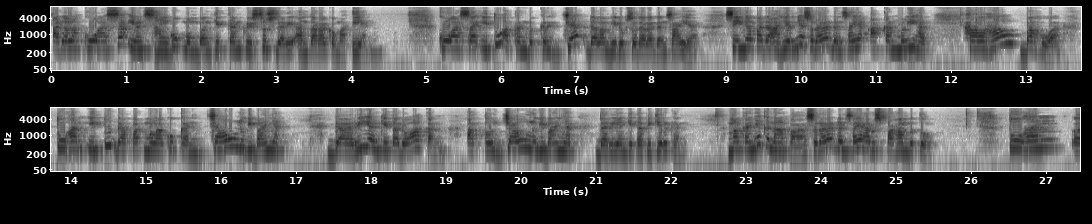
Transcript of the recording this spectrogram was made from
adalah kuasa yang sanggup membangkitkan Kristus dari antara kematian. Kuasa itu akan bekerja dalam hidup saudara dan saya, sehingga pada akhirnya saudara dan saya akan melihat hal-hal bahwa Tuhan itu dapat melakukan jauh lebih banyak dari yang kita doakan atau jauh lebih banyak dari yang kita pikirkan. Makanya kenapa saudara dan saya harus paham betul. Tuhan e,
